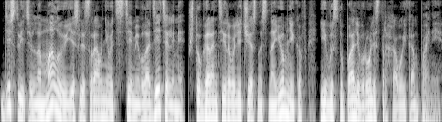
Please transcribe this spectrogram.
Действительно малую, если сравнивать с теми владетелями, что гарантировали честность наемников и выступали в роли страховой компании.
